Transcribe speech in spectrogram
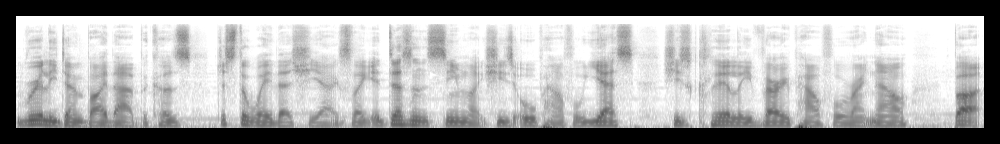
really don't buy that because just the way that she acts, like it doesn't seem like she's all powerful. Yes, she's clearly very powerful right now, but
